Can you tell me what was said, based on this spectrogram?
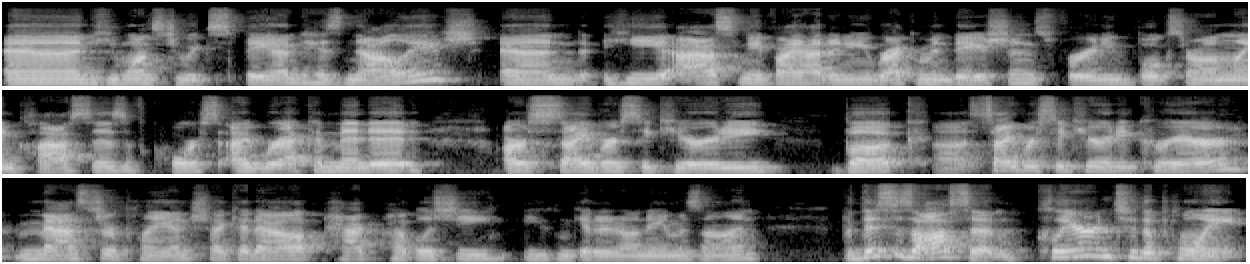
and he wants to expand his knowledge. And he asked me if I had any recommendations for any books or online classes. Of course, I recommended our cybersecurity book, uh, Cybersecurity Career Master Plan. Check it out. Packt Publishing. You can get it on Amazon. But this is awesome, clear and to the point,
